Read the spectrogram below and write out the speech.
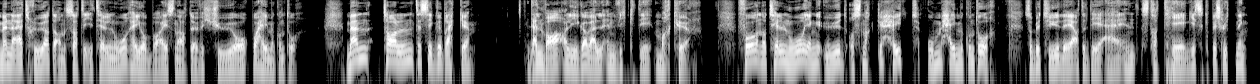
men jeg tror at ansatte i Telenor har jobba i snart over 20 år på heimekontor. Men talen til Sigve Brekke den var allikevel en viktig markør. For når Telenor gjenger ut og snakker høyt om heimekontor, så betyr det at det er en strategisk beslutning.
